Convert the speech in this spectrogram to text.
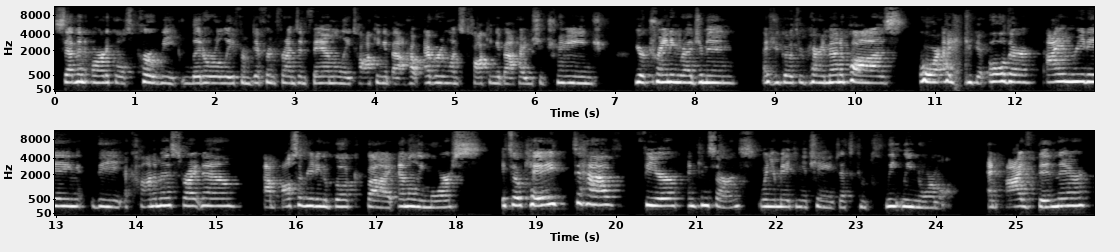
seven articles per week, literally from different friends and family talking about how everyone's talking about how you should change your training regimen as you go through perimenopause or as you get older. I am reading The Economist right now. I'm also reading a book by Emily Morse. It's okay to have fear and concerns when you're making a change. That's completely normal. And I've been there,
